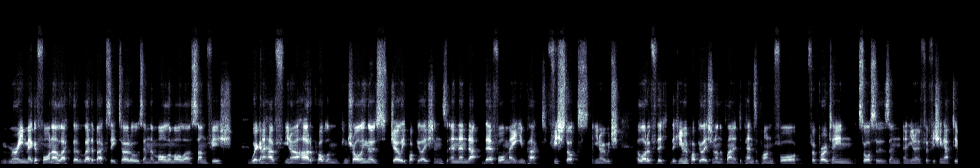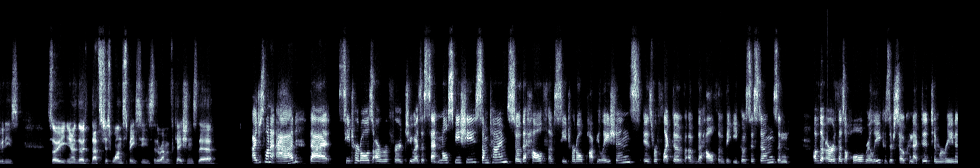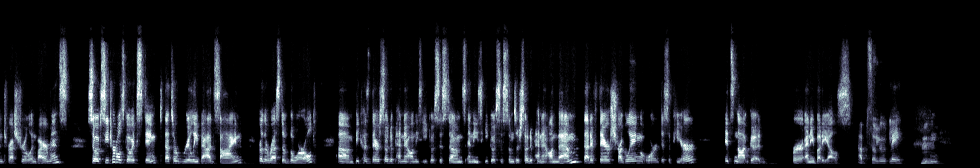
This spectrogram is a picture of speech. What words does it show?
marine megafauna like the leatherback sea turtles and the mola mola sunfish. We're going to have, you know, a harder problem controlling those jelly populations. And then that therefore may impact fish stocks, you know, which a lot of the, the human population on the planet depends upon for for protein sources and, and you know for fishing activities so, you know, those, that's just one species, the ramifications there. I just want to add that sea turtles are referred to as a sentinel species sometimes. So, the health of sea turtle populations is reflective of the health of the ecosystems and of the earth as a whole, really, because they're so connected to marine and terrestrial environments. So, if sea turtles go extinct, that's a really bad sign for the rest of the world um, because they're so dependent on these ecosystems and these ecosystems are so dependent on them that if they're struggling or disappear, it's not good for anybody else. Absolutely. Hmm. Mm-hmm.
